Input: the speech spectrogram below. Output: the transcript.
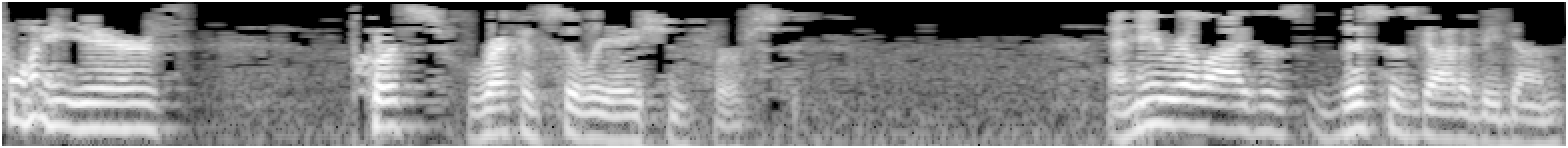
20 years, puts reconciliation first. And he realizes this has got to be done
